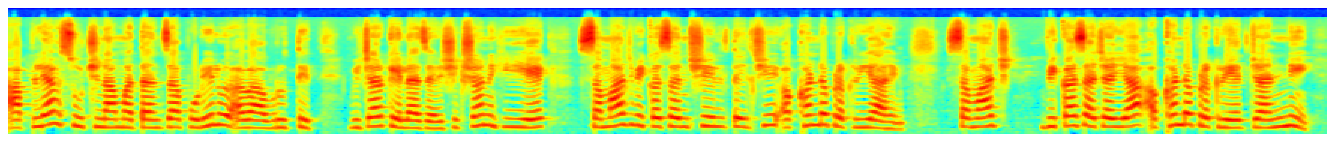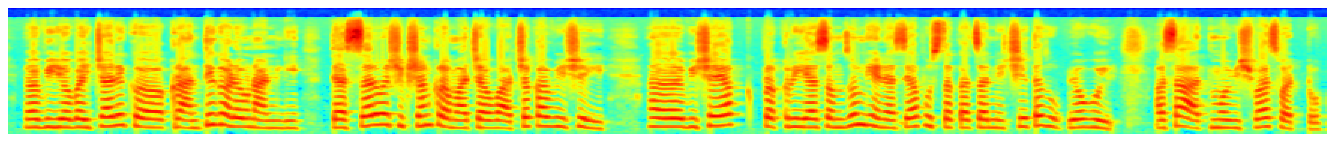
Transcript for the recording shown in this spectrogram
आपल्या सूचना मतांचा पुढील आवृत्तीत विचार केला जाईल. शिक्षण ही एक समाज विकसनशीलतेची अखंड प्रक्रिया आहे. समाज विकासाच्या या अखंड प्रक्रियेत ज्यांनी वि वैचारिक क्रांती घडवून आणली. त्या सर्व शिक्षणक्रमाच्या वाचकाविषयी विषयक प्रक्रिया समजून घेण्यास या पुस्तकाचा निश्चितच उपयोग होईल असा आत्मविश्वास वाटतो.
